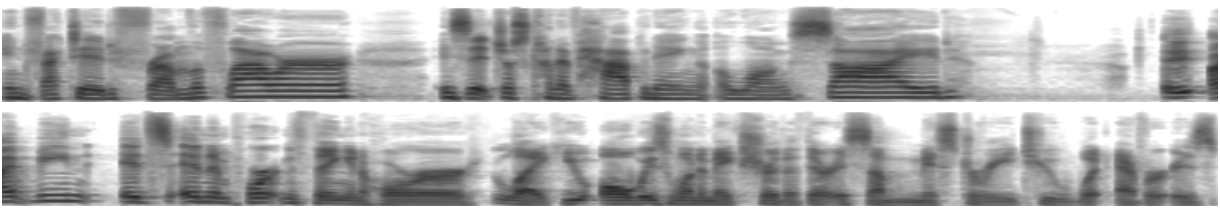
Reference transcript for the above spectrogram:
infected from the flour? Is it just kind of happening alongside? I mean, it's an important thing in horror. Like, you always want to make sure that there is some mystery to whatever is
